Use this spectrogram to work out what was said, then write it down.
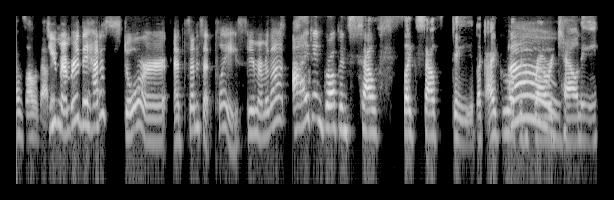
I was all about. Do you remember they had a store at Sunset Place? Do you remember that? I didn't grow up in South like South Dade. Like I grew up oh. in Broward oh. County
